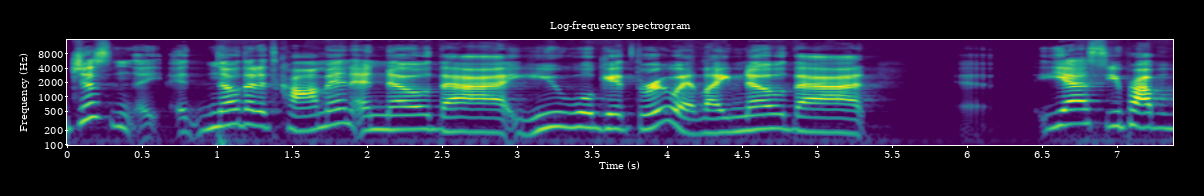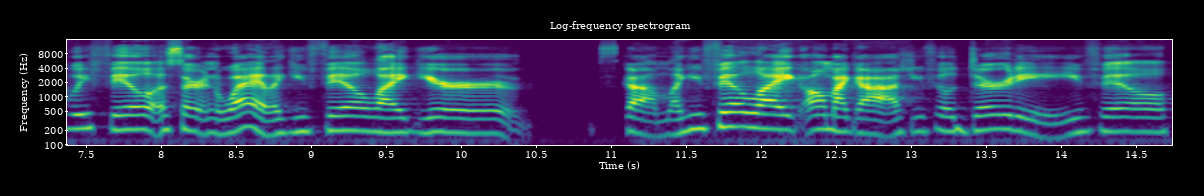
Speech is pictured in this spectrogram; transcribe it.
just know that it's common and know that you will get through it. Like, know that, uh, yes, you probably feel a certain way. Like, you feel like you're scum. Like you feel like, oh my gosh, you feel dirty. You feel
